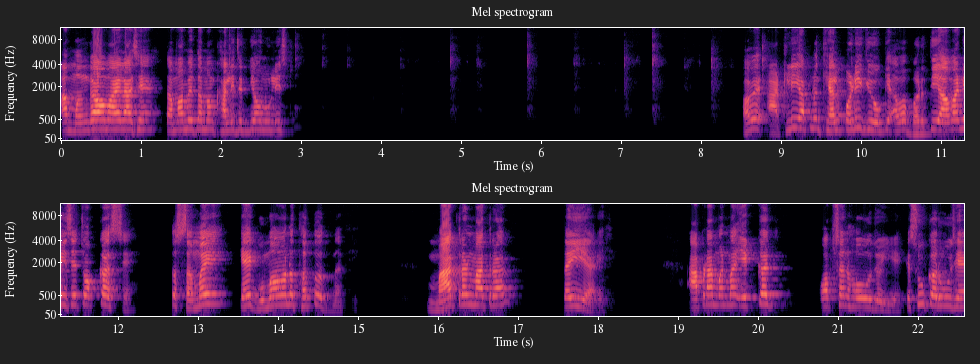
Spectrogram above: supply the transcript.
આ મંગાવવામાં આવેલા છે. તમામે તમામ ખાલી જગ્યાઓનું લિસ્ટ હવે આટલી આપણે ખ્યાલ પડી ગયો કે હવે ભરતી આવવાની છે, ચોક્કસ છે. તો સમય ક્યાંય ગુમાવવાનો થતો જ નથી. માત્ર ને માત્ર તૈયારી. આપણા મનમાં એક જ ઓપ્શન હોવું જોઈએ કે શું કરવું છે?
